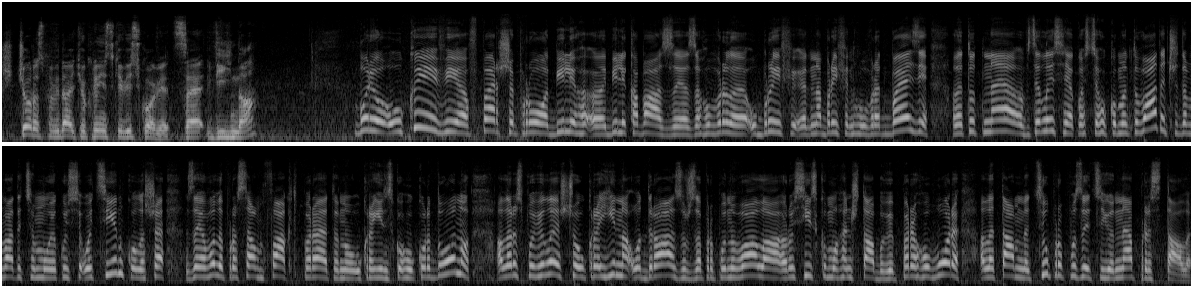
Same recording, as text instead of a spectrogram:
що розповідають українські військові? Це війна? Борю у Києві вперше про білі е, білі Камази заговорили у бриф на брифінгу в Радбезі, але тут не взялися якось цього коментувати чи давати цьому якусь оцінку. Лише заявили про сам факт перетину українського кордону, але розповіли, що Україна одразу ж запропонувала російському генштабові переговори, але там на цю пропозицію не пристали.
